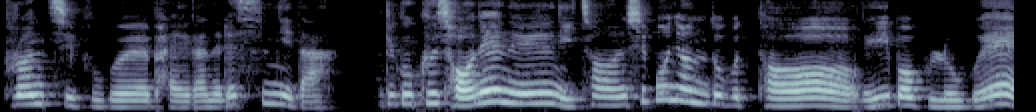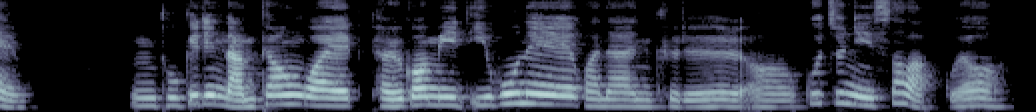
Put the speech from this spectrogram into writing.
브런치북을 발간을 했습니다. 그리고 그 전에는 2015년도부터 네이버 블로그에 음, 독일인 남편과의 별거 및 이혼에 관한 글을 어, 꾸준히 써왔고요.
